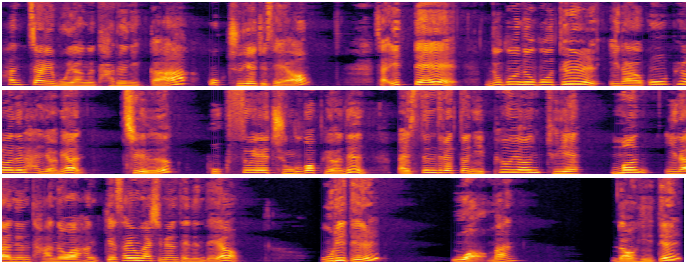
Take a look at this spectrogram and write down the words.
한자의 모양은 다르니까 꼭 주의해 주세요. 자, 이때 누구누구들이라고 표현을 하려면 즉 복수의 중국어 표현은 말씀드렸던 이 표현 뒤에 먼이라는 단어와 함께 사용하시면 되는데요. 우리들, 워만, 너희들,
